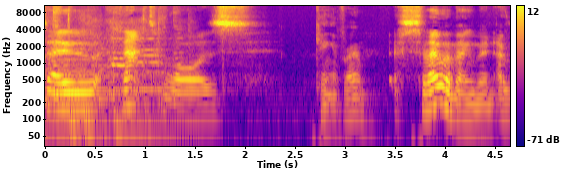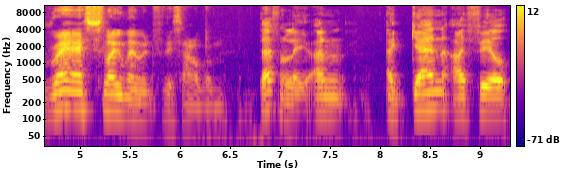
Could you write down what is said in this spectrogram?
So that was King of Rome. a slower moment, a rare slow moment for this album. Definitely. And again, I feel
